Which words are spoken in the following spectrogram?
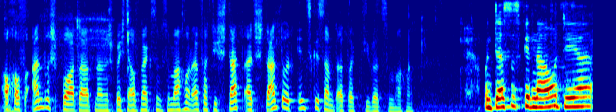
auch auf andere Sportarten entsprechend aufmerksam zu machen und einfach die Stadt als Standort insgesamt attraktiver zu machen. Und das ist genau der,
